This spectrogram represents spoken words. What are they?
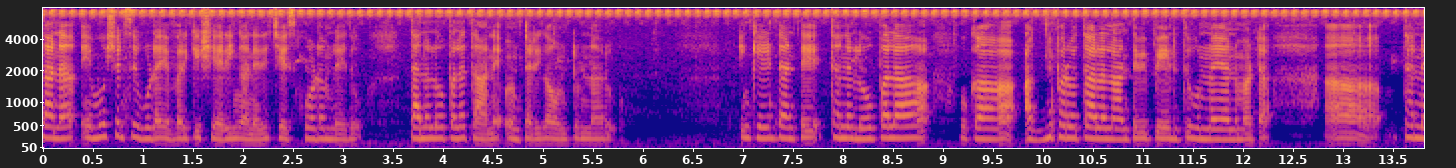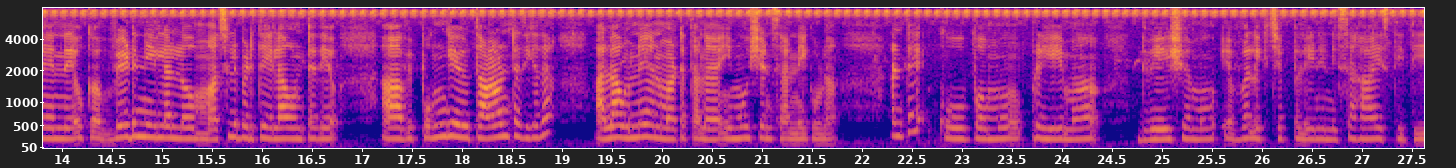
తన ఎమోషన్స్ కూడా ఎవరికి షేరింగ్ అనేది చేసుకోవడం లేదు. తన లోపల తానే ఒంటరిగా ఉంటున్నారు. ఇంకేంటంటే తన లోపల ఒక అగ్నిపర్వతాల లాంటివి పేలుతూ ఉన్నాయన్నమాట. తనని తన ఒక వేడి నీళ్ళల్లో మసలు పెడితే ఎలా ఉంటుందో అవి పొంగే తా ఉంటుంది కదా అలా ఉన్నాయన్నమాట తన ఎమోషన్స్ అన్నీ కూడా. అంటే కోపము ప్రేమ ద్వేషము ఎవ్వరికి చెప్పలేని నిస్సహాయ స్థితి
